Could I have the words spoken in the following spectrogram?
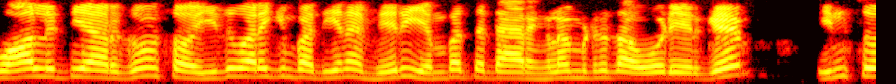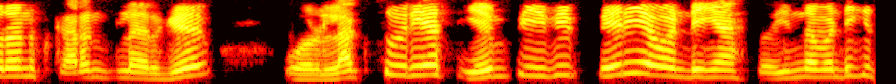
குவாலிட்டியாக இருக்கும். ஸோ இது வரைக்கும் பார்த்தீங்கன்னா வெறும் எண்பத்தெட்டாயிரம் கிலோமீட்டர் தான் ஓடி இருக்குது இன்சூரன்ஸ் கரண்ட்ல இருக்கு. ஒரு லக்ஸூரியஸ் எம்பிவி பெரிய வண்டிங்க. ஸோ இந்த வண்டிக்கு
